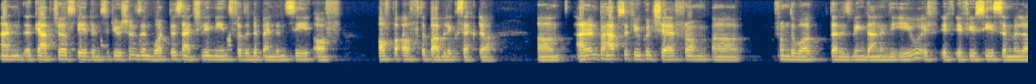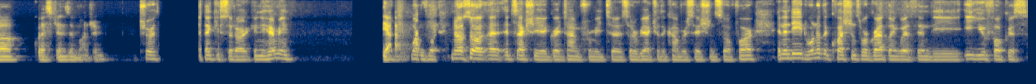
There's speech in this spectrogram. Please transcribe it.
and the capture of state institutions and what this actually means for the dependency of of, of the public sector. Um, Aaron, perhaps if you could share from uh, from the work that is being done in the EU, if if, if you see similar questions emerging. Sure. Thank you, Siddharth. Can you hear me? Yeah. Wonderful. No, so uh, it's actually a great time for me to sort of react to the conversation so far. And indeed, one of the questions we're grappling with in the EU focus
